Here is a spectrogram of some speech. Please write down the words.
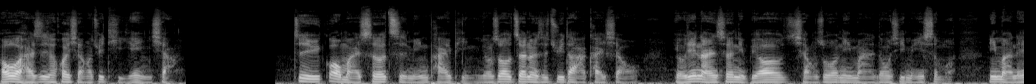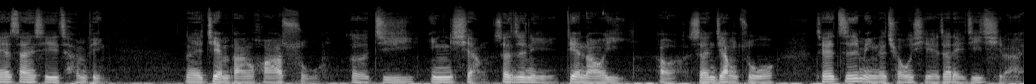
偶尔还是会想要去体验一下。至于购买奢侈名牌品，有时候真的是巨大的开销。有些男生，你不要想说你买的东西没什么，你买那些三 C 产品，那些键盘、滑鼠、耳机、音响，甚至你电脑椅、哦升降桌这些知名的球鞋，再累积起来，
